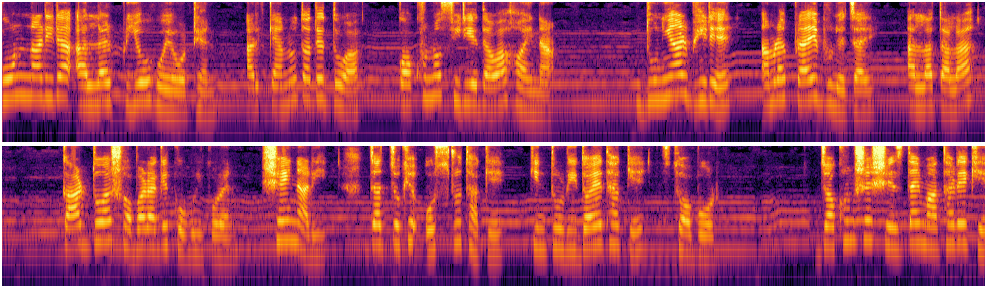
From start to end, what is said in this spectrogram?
কোন নারীরা আল্লাহর প্রিয় হয়ে ওঠেন আর কেন তাদের দোয়া কখনো ফিরিয়ে দেওয়া হয় না। দুনিয়ার ভিড়ে আমরা প্রায় ভুলে যাই, আল্লাহ তালা কার দোয়া সবার আগে কবুল করেন। সেই নারী যার চোখে অশ্রু থাকে, কিন্তু হৃদয়ে থাকে সবর। যখন সে সেজদায় মাথা রেখে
